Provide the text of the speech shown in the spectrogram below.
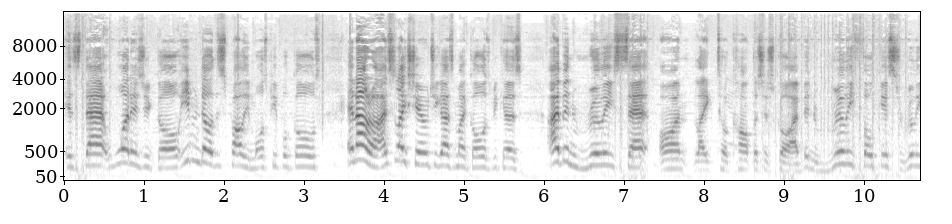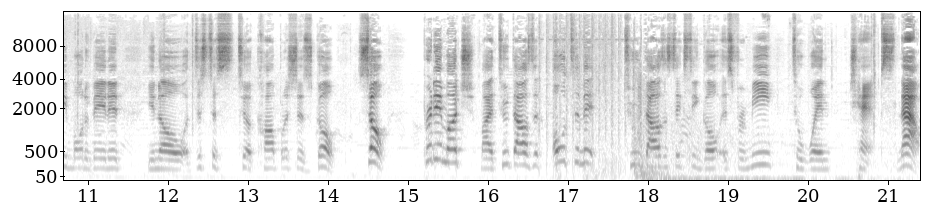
is that? What is your goal? Even though this is probably most people goals. And I don't know I just like sharing with you guys my goals because I've been really set on like to accomplish this goal. I've been really focused really motivated you know just to, to accomplish this goal. So pretty much my 2000 ultimate 2016 goal is for me to win champs. Now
